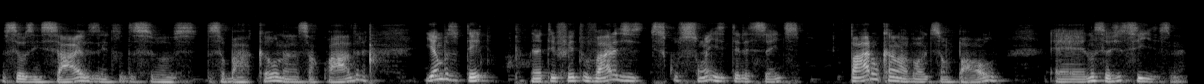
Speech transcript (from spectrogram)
dos seus ensaios, dentro dos seus, do seu barracão, né, na sua quadra, e ambos tempo né, feito várias discussões interessantes para o Carnaval de São Paulo, é, nos seus desfiles. Né?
